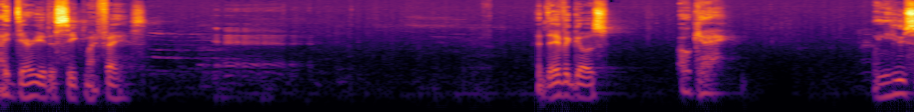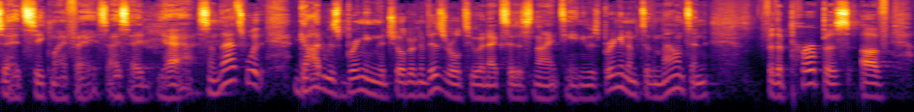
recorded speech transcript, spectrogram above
I dare you to seek my face. And David goes, Okay. When you said, Seek my face, I said, Yes. And that's what God was bringing the children of Israel to in Exodus 19. He was bringing them to the mountain for the purpose of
